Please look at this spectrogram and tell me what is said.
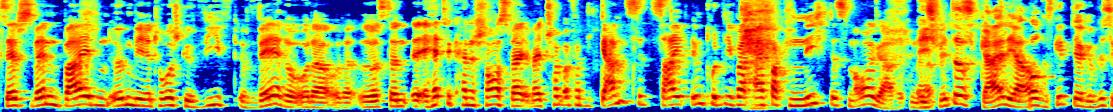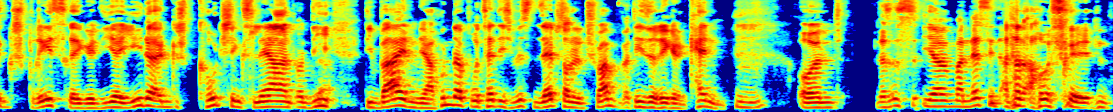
selbst wenn Biden irgendwie rhetorisch gewieft wäre oder, oder sowas, dann äh, er hätte keine Chance, weil, weil Trump einfach die ganze Zeit Input liefert, einfach nicht das Maul gehalten hat. Ich finde das geil ja auch. Es gibt ja gewisse Gesprächsregeln, die ja jeder in Coachings lernt und die, Ja. die beiden ja hundertprozentig wissen, selbst Donald Trump wird diese Regeln kennen. Mhm. Und Das ist ihr, man lässt den anderen ausreden.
